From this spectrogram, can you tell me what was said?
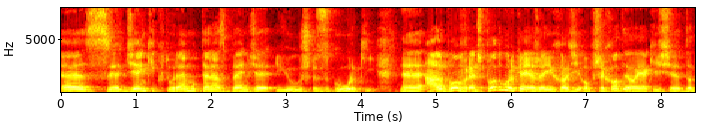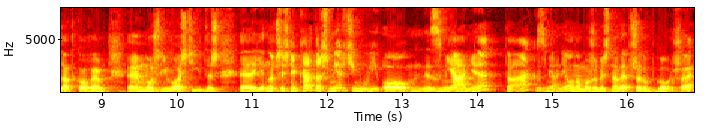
e, z, dzięki któremu teraz będzie już z górki. E, albo wręcz pod górkę, jeżeli chodzi o przychody, o jakieś dodatkowe możliwości, gdyż jednocześnie karta śmierci mówi o mm, zmianie, tak, zmianie, ono może być na lepsze lub gorsze,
